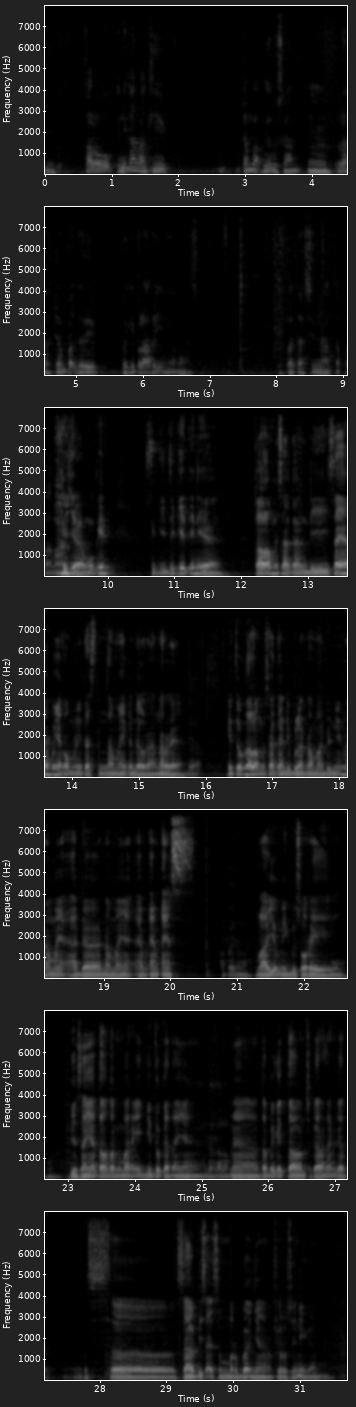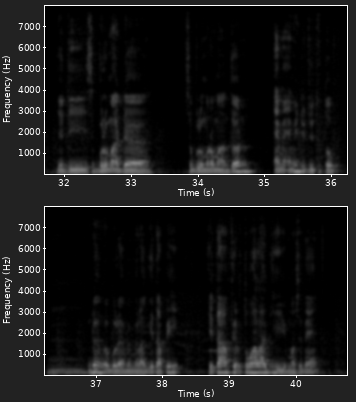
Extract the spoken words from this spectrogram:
Iya. kalau ini kan lagi dampak virus kan Hmm. lah dampak dari bagi pelari ini apa mas dibatasin atau apa Oh iya mungkin sedikit ini ya. Kalau misalkan di saya punya komunitas namanya Kendal Runner ya. ya Itu kalau misalkan di bulan Ramadan ini namanya ada namanya MMS apa itu mas Melayu Minggu Sore. Oh. Biasanya tahun-tahun kemarin kayak gitu katanya. kalau Nah, tapi ke tahun sekarang kan kat, se, sehabis semerbaknya virus ini kan. Jadi sebelum ada sebelum Ramadan MM ini ditutup. hmm, Udah nggak boleh MM lagi tapi kita virtual lagi. Maksudnya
